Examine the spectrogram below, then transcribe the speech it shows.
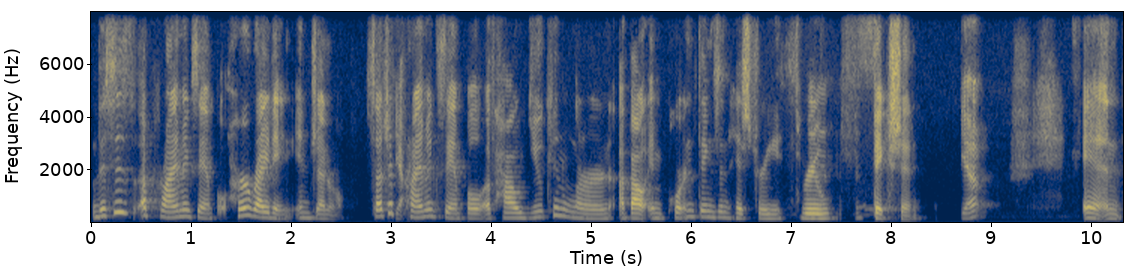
This is a prime example. Her writing in general, such a Yeah. prime example of how you can learn about important things in history through Mm-hmm. fiction. Yep. And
